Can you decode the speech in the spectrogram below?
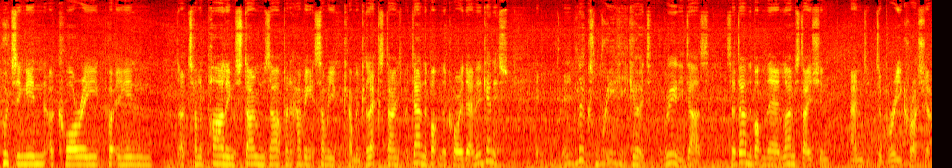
putting in a quarry, putting in a ton of piling stones up and having it somewhere you can come and collect stones. But down the bottom of the quarry there, and again, it's it, it looks really good, it really does. So down the bottom there, lime station and debris crusher.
